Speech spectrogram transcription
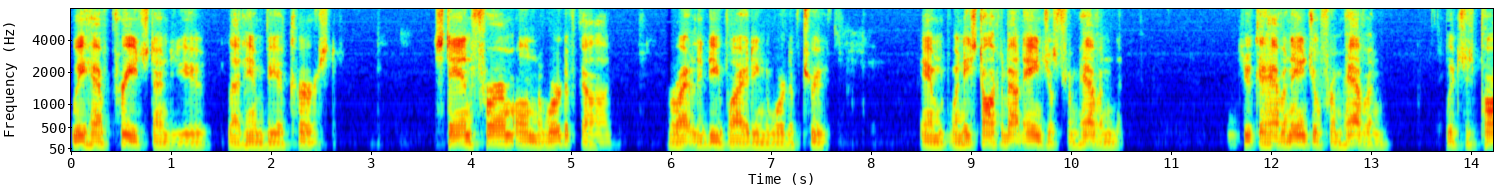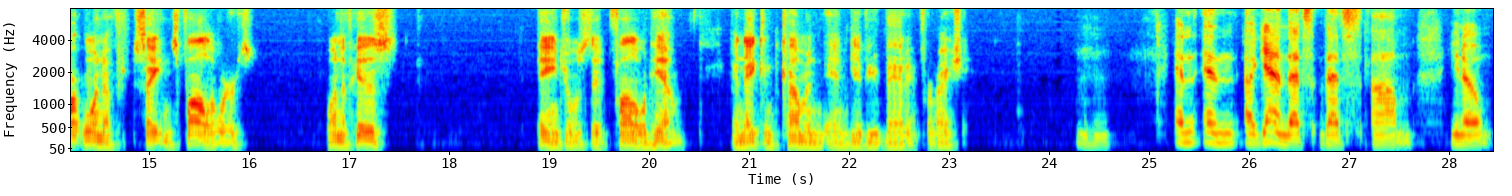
we have preached unto you, let him be accursed. Stand firm on the word of God, rightly dividing the word of truth. And when he's talking about angels from heaven, you could have an angel from heaven, which is part one of Satan's followers, one of his angels that followed him, and they can come and, and give you bad information. Mm-hmm. And and again, that's that's um, you know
